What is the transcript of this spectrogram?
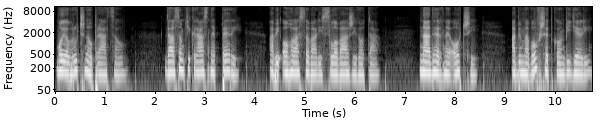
mojou ručnou prácou. Dal som ti krásne pery, aby ohlasovali slová života. Nádherné oči, aby ma vo všetkom videli.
